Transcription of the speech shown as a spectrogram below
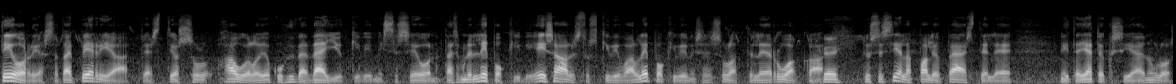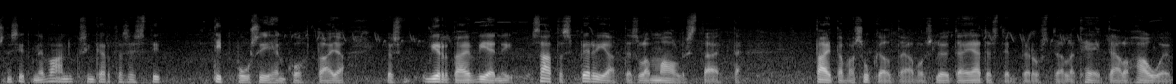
teoriassa tai periaatteessa, että jos sulla hauella on joku hyvä väijykivi, missä se on, tai semmoinen lepokivi, ei saalistuskivi, vaan lepokivi, missä se sulattelee ruokaa. Okei. Jos se siellä paljon päästelee niitä jätöksiään ulos, niin sitten ne vaan yksinkertaisesti tippuu siihen kohtaan. Ja jos virta ei vie, niin saattaisi periaatteessa olla mahdollista, että taitava sukeltaja voisi löytää jätösten perusteella, että hei, täällä on hauen,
